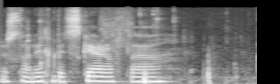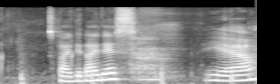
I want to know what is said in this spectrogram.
Just a little bit scared of the spidey this. Yeah.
